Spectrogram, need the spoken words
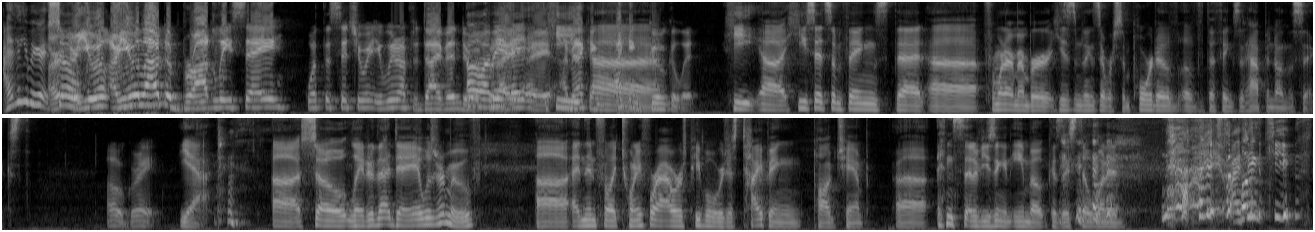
I think it'd be great. are, so are you are you allowed to broadly say what the situation? We don't have to dive into Oh, it. I mean, I, I- I, I, he, mean, I can I uh, can Google it. he uh, he said some things that, uh, from what I remember, he said some things that were supportive of the things that happened on the sixth. Oh, great. Yeah. Uh, so later that day, it was removed, uh, and then for like 24 hours, people were just typing PogChamp uh, instead of using an emote because they still wanted. I think, to use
